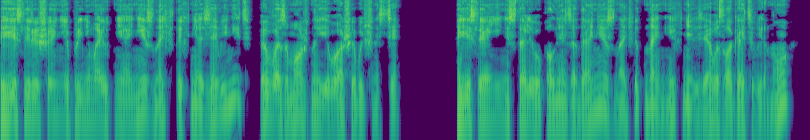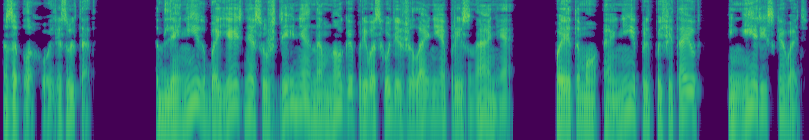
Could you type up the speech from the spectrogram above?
Если решения принимают не они, значит их нельзя винить в возможной его ошибочности. Если они не стали выполнять задание, значит на них нельзя возлагать вину за плохой результат. Для них боязнь осуждения намного превосходит желание признания, поэтому они предпочитают не рисковать,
